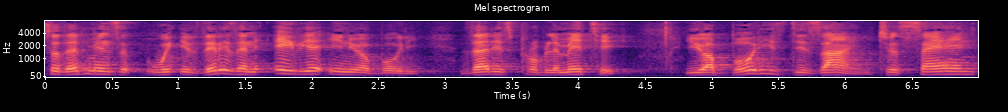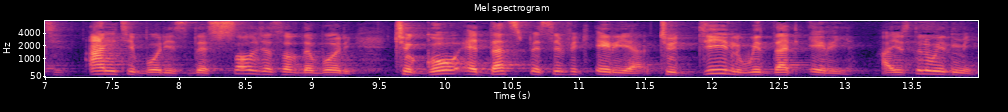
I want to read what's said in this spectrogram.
So that means if there is an area in your body that is problematic, your body is designed to send antibodies, the soldiers of the body, to go at that specific area to deal with that area. Are you still with me?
